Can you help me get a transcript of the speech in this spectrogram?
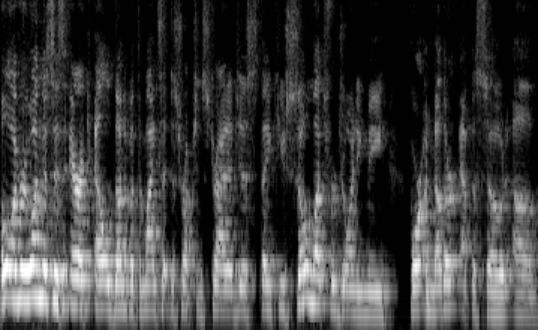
Hello, everyone. This is Eric L. Dunavant, the Mindset Disruption Strategist. Thank you so much for joining me for another episode of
